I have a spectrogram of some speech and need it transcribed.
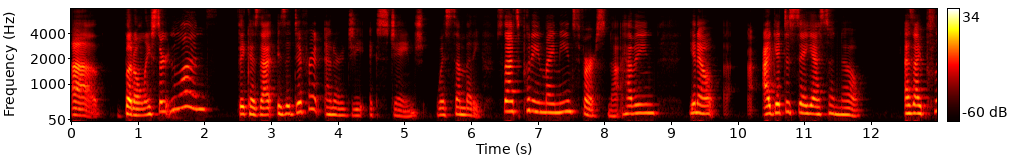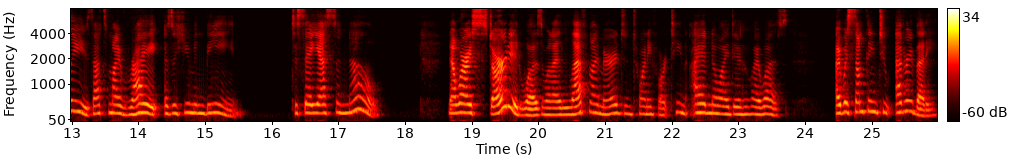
uh, but only certain ones because that is a different energy exchange with somebody. So that's putting my needs first, not having, you know, I get to say yes and no as I please. That's my right as a human being to say yes and no. Now, where I started was when I left my marriage in 2014, I had no idea who I was. I was something to everybody,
